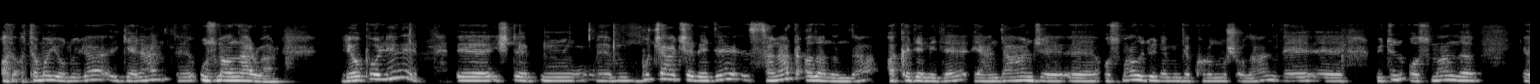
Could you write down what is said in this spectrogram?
atama yoluyla gelen uzmanlar var. Leopold Levi işte bu çerçevede sanat alanında akademide yani daha önce Osmanlı döneminde kurulmuş olan ve bütün Osmanlı e,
